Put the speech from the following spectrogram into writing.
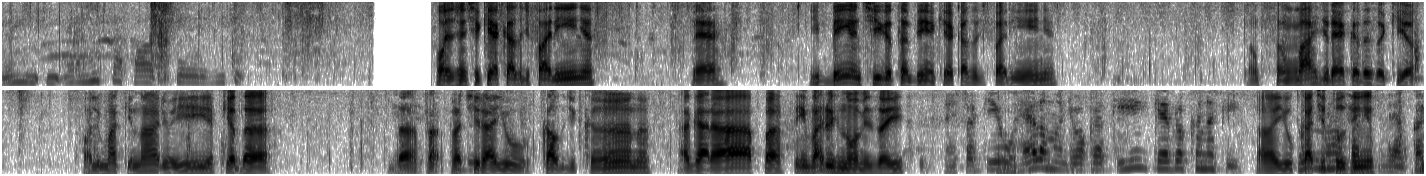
E- e Era muito cacau, porque que Olha, gente, aqui é a casa de farinha, né? E bem antiga também aqui é a casa de farinha. Então são mais de décadas aqui, ó. Olha o maquinário aí, aqui é da, da para tirar aí o caldo de cana, a garapa, tem vários nomes aí. Isso aqui, o rela a mandioca aqui quebra a cana aqui. Aí o Tudo catituzinho monta- é, o catitu-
